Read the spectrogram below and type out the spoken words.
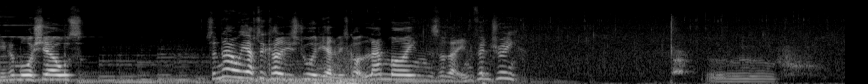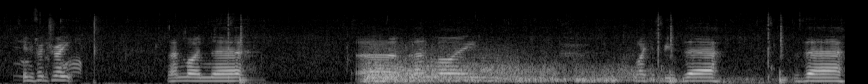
Even more shells. So now we have to kind of destroy the enemy. It's Got landmines. Was that infantry? Ooh. Infantry. Landmine there. Uh, landmine. I'd like it to be there. There.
